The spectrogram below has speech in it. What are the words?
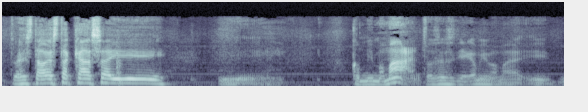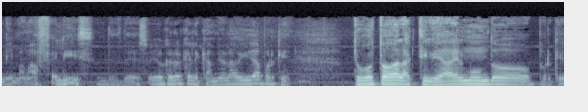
Entonces estaba esta casa ahí y con mi mamá. Entonces llega mi mamá y mi mamá feliz. Desde eso yo creo que le cambió la vida porque tuvo toda la actividad del mundo, porque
